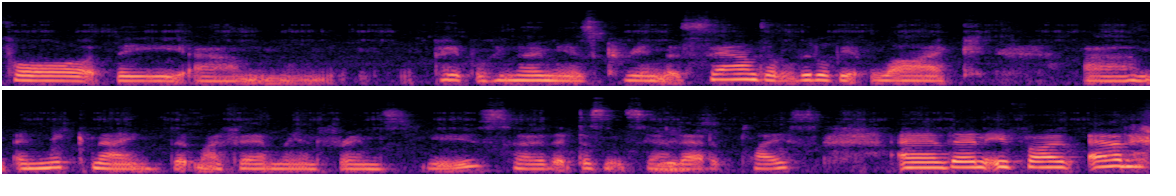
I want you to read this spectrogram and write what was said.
for the um, people who know me as Corinne that sounds a little bit like um, a nickname that my family and friends use, so that doesn't sound yes. out of place. And then if I'm out in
